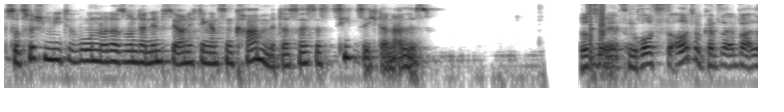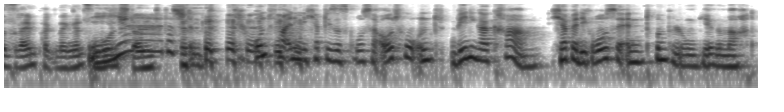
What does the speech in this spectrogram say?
zur Zwischenmiete wohnen oder so und dann nimmst du ja auch nicht den ganzen Kram mit. Das heißt, das zieht sich dann alles. Du hast ja Also- jetzt ein großes Auto, kannst du einfach alles reinpacken, deinen ganzen Wohnstand. Ja, das stimmt. Und vor allen Dingen, ich habe dieses große Auto und weniger Kram. Ich habe ja die große Entrümpelung hier gemacht.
